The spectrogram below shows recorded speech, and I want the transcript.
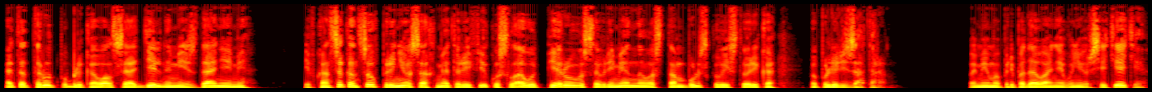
этот труд публиковался отдельными изданиями и в конце концов принес Ахмету Рефику славу первого современного стамбульского историка-популяризатора. Помимо преподавания в университете,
